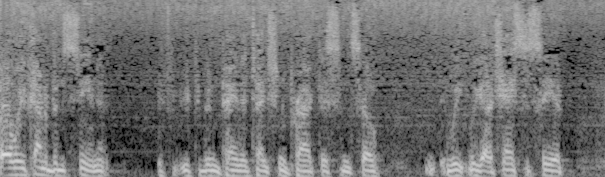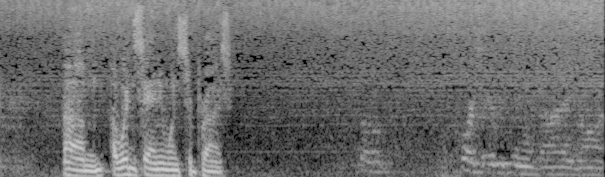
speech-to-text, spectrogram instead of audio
Well, we've kind of been seeing it if, if you've been paying attention to practice, and so we, we got a chance to see it. Um, I wouldn't say anyone's surprised. So, of course, everything was eyes on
